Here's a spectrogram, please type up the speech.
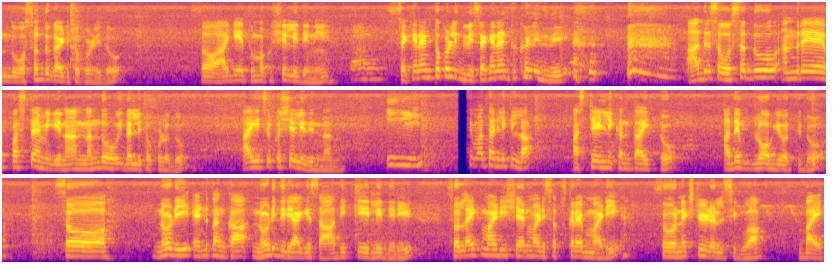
ಒಂದು ಹೊಸದ್ದು ಗಾಡಿ ತೊಗೊಳ್ಳಿದ್ದು. ಸೊ ಹಾಗೆ ತುಂಬ ಖುಷಿಯಲ್ಲಿದ್ದೀನಿ. ಸೆಕೆಂಡ್ ಹ್ಯಾಂಡ್ ತೊಗೊಳ್ಳಿದ್ವಿ ಸೆಕೆಂಡ್ ಹ್ಯಾಂಡ್ ತೊಗೊಳ್ಳಿದ್ವಿ. ಆದರೆ ಸಹ ಹೊಸದ್ದು ಅಂದರೆ ಫಸ್ಟ್ ಟೈಮಿಗೆ ನಾನು ನಂದು ಇದಲ್ಲಿ ತೊಗೊಳ್ಳೋದು. ಹಾಗೆ ಚು ಖುಷಿಯಲ್ಲಿದ್ದೀನಿ ನಾನು. ಈ ಮಾತಾಡಲಿಕ್ಕಿಲ್ಲ ಅಷ್ಟೇ ಹೇಳಲಿಕ್ಕಂತ ಇತ್ತು. ಅದೇ ಬ್ಲಾಗ್ ಇವತ್ತಿದ್ದು. ಸೊ ನೋಡಿ ಎಂಡ್ ತನಕ ನೋಡಿದ್ದೀರಿ ಹಾಗೆ ಸಹ ಅದಕ್ಕೆ ಇಲ್ಲಿದ್ದೀರಿ. ಸೊ ಲೈಕ್ ಮಾಡಿ ಶೇರ್ ಮಾಡಿ ಸಬ್ಸ್ಕ್ರೈಬ್ ಮಾಡಿ. ಸೊ ನೆಕ್ಸ್ಟ್ ವೀಡಿಯೋಲಿ ಸಿಗುವ. ಬಾಯ್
